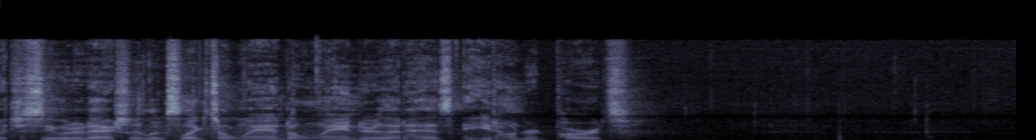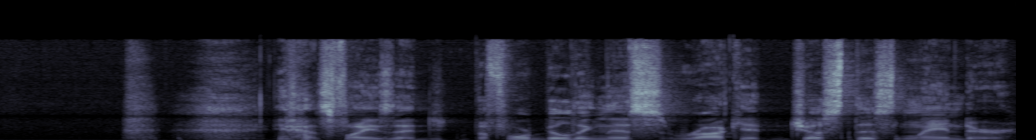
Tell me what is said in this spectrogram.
Let you see what it actually looks like to land a lander that has 800 parts. you know, what's funny is that before building this rocket, just this lander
